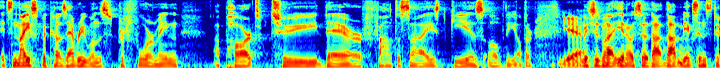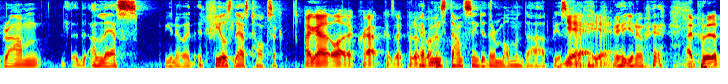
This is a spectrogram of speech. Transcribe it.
it's nice because everyone's performing a part to their fantasized gaze of the other. Yeah. which is why you know, so that that makes Instagram a less, you know, it, it feels less toxic. I got a lot of crap because I put up. a- Everyone's dancing to their mum and dad, basically. Yeah, yeah. you know. I put up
